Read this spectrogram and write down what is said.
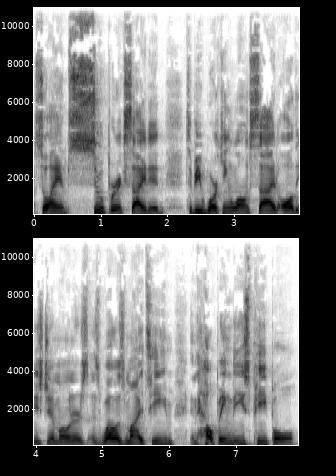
So I am super excited to be working alongside all these gym owners as well as my team in helping these people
